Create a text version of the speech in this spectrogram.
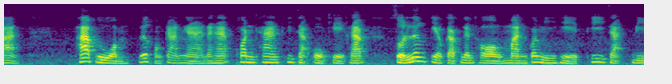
บ้าง ภาพรวมเรื่องของการงานนะฮะค่อนข้างที่จะโอเคครับ ส่วนเรื่องเกี่ยวกับเงินทองมันก็มีเหตุที่จะดี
